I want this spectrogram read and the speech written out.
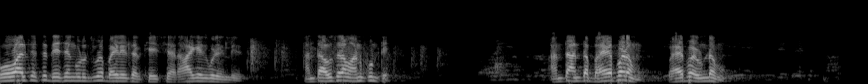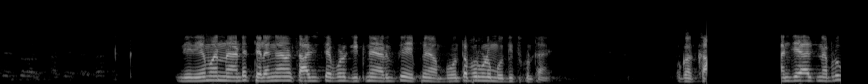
పోవాల్సి వస్తే దేశం గురించి కూడా బయలుదేరుతారు కేసీఆర్. ఆగేది కూడా ఏం లేదు. అంత అవసరం అనుకుంటే. అంత అంత భయపడము భయపడి ఉండము. నేనేమన్నా అంటే తెలంగాణ సాధించేటప్పుడు గిట్టిన అడిగితే చెప్పిన బొంతపురం కూడా ముద్దించుకుంటాను ఒక పని చేయాల్సినప్పుడు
